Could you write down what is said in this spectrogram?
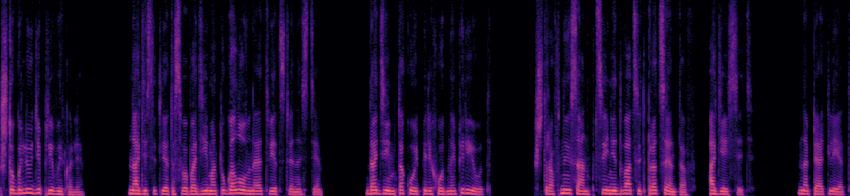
чтобы люди привыкли. На 10 лет освободим от уголовной ответственности. Дадим такой переходный период. Штрафные санкции не 20%, а 10%. На 5 лет.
